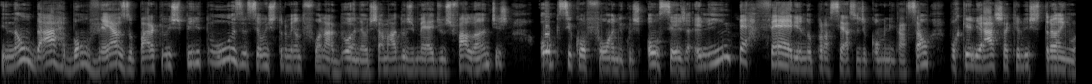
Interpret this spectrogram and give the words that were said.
e não dar bom verso para que o espírito use seu instrumento fonador, né, os chamados médios falantes ou psicofônicos, ou seja, ele interfere no processo de comunicação porque ele acha aquilo estranho.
